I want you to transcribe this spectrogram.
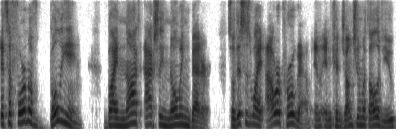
It's a form of bullying by not actually knowing better. So, this is why our program, in, in conjunction with all of you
